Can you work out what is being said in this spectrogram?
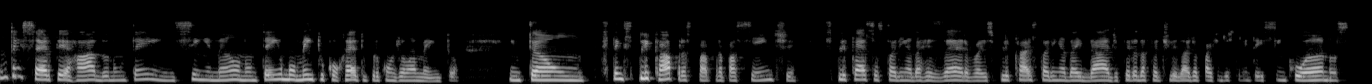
Não tem certo e errado, não tem sim e não, não tem o momento correto para o congelamento. Então, você tem que explicar para a paciente, explicar essa historinha da reserva, explicar a historinha da idade, perda da fertilidade a partir dos 35 anos.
